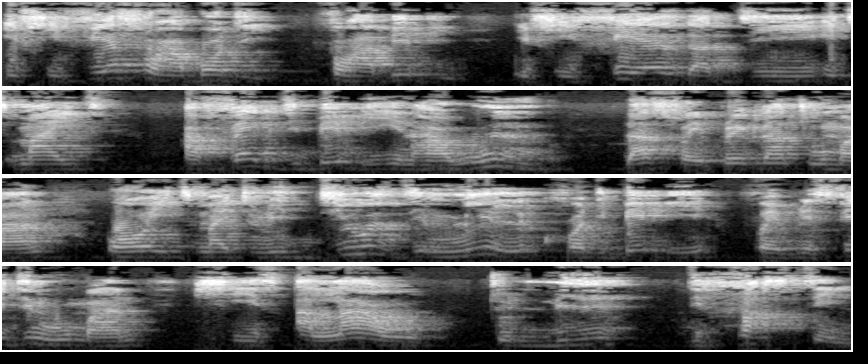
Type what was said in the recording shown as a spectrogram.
if she fears for her body, for her baby, if she fears that the, it might affect the baby in her womb, that's for a pregnant woman, or it might reduce the milk for the baby for a breastfeeding woman, she is allowed to leave the fasting.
